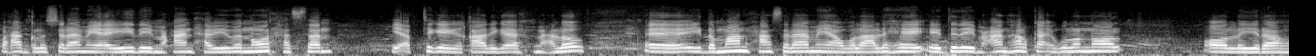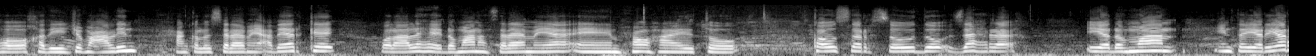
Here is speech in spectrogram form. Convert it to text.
Waxaan kaloo salaamayaa eeyaday macaan xabiibo nuur xasan iyo abtigayga qaaliga ah maclow. Ee, iyo dhammaan waxaan salaamayaa walaalahay eedaday macaan halkan igula nool oo la yidhaaho khadiijo macalin. Waxaan kaloo salaamayaa adeerkay walaalahay dhammaanaan salaamayaa Ee, muxuu ahaayeto kowsar sawdo zahra iyo dhammaan inta yaryar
